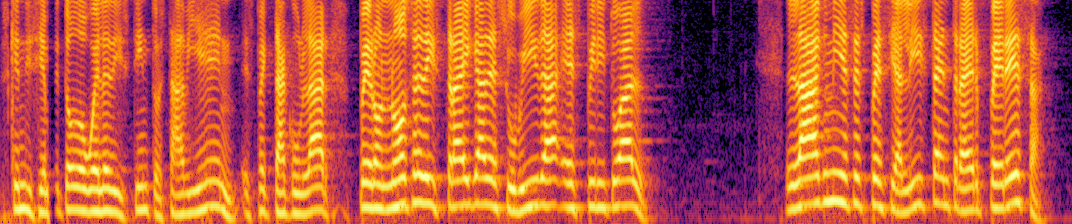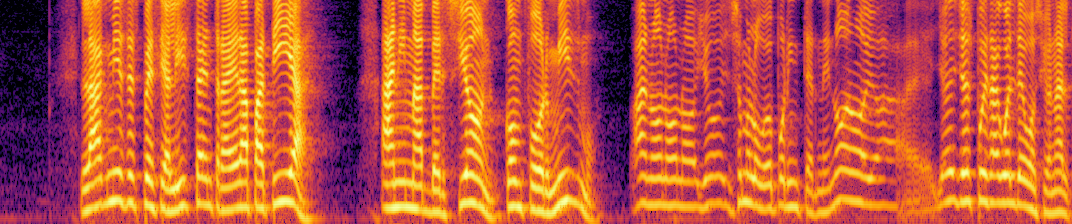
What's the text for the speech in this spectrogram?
es que en diciembre todo huele distinto, está bien, espectacular, pero no se distraiga de su vida espiritual. Lagmi es especialista en traer pereza. Lagmi es especialista en traer apatía, animadversión, conformismo. Ah, no, no, no, yo eso me lo veo por internet. No, no, yo, yo, yo después hago el devocional.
